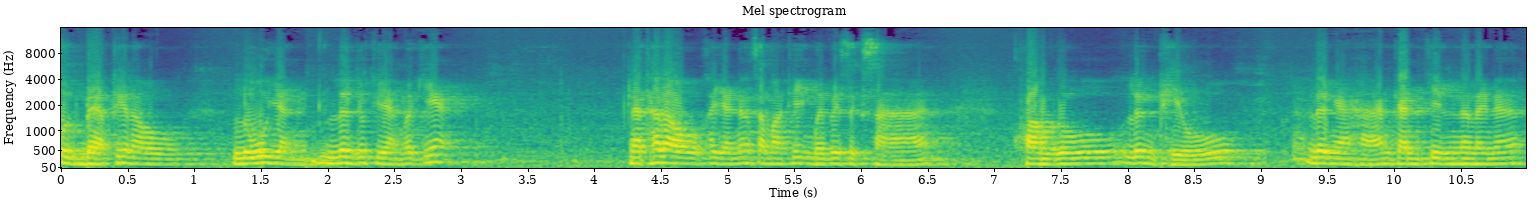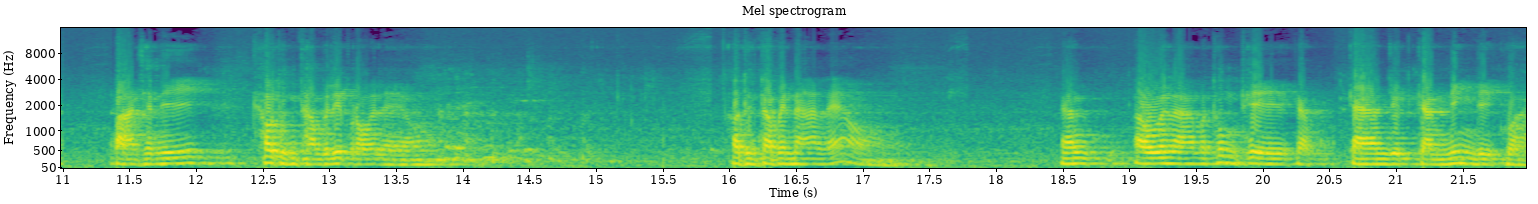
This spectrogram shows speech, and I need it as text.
ฝึกแบบที่เรารู้อย่างเรื่องยกตัวอย่างเมื่อกี้นะถ้าเราขยันนั่งสมาธิเหมือนไปศึกษา ความรู้เรื่องผิว เรื่องอาหารการกินอะไรนะป่านชนี้เข้าถึงทำไปเรียบร้อยแล้ว เข้าถึงทำไปนานแล้วงั้นเอาเวลามาทุ่มเทกับการหยุดการนิ่งดีกว่า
